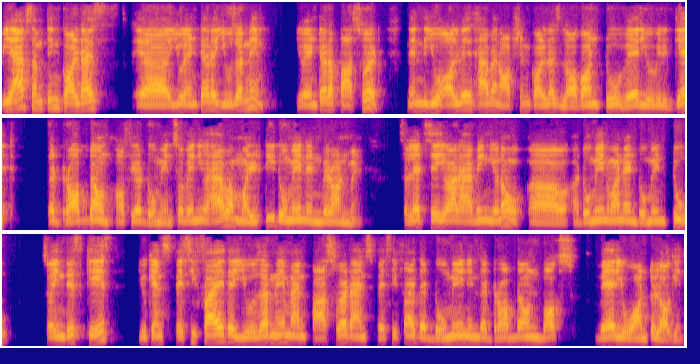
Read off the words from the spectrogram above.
we have something called as uh, you enter a username, you enter a password, then you always have an option called as log on to where you will get the drop down of your domain so when you have a multi-domain environment so let's say you are having you know uh, a domain one and domain two. So in this case you can specify the username and password and specify the domain in the drop down box where you want to log in.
